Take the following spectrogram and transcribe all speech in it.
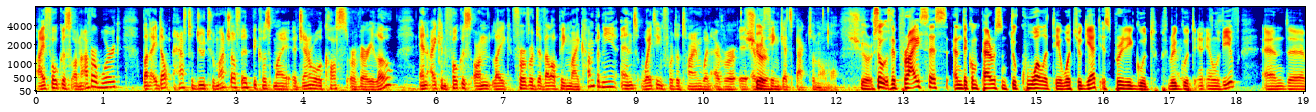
I focus on other work, but I don't have to do too much of it because my uh, general costs are very low, and I can focus on like further developing my company and waiting for the time whenever uh, Sure. everything gets back to normal. Sure. So the prices and the comparison to quality, what you get is pretty good, pretty good in, in Lviv. And uh,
